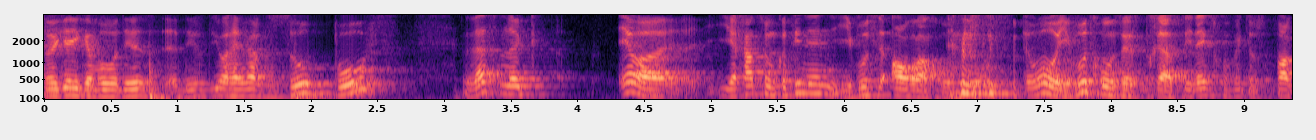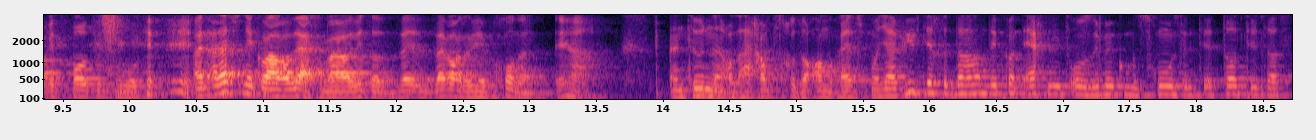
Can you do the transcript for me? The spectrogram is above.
Maar kijk, bro, deze, deze Dion, hij werd zo boos. Letterlijk, ja, je gaat gewoon kantine in, je voelt zijn aura gewoon. Bro, je voelt gewoon zijn stress. Je denkt gewoon, fuck it, fout het. En Alex en ik waren weg, maar weet je, wij, wij waren ermee begonnen. Ja. En toen, nou, hij gaf het gewoon de andere. Hij zei van, ja, wie heeft dit gedaan? Dit kan echt niet. Onze winkel moet schoon zijn, dit, dat, dit, dat.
